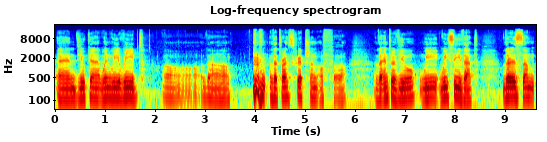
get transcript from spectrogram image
and you can when we read uh, the the transcription of uh, the interview, we we see that there is some,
